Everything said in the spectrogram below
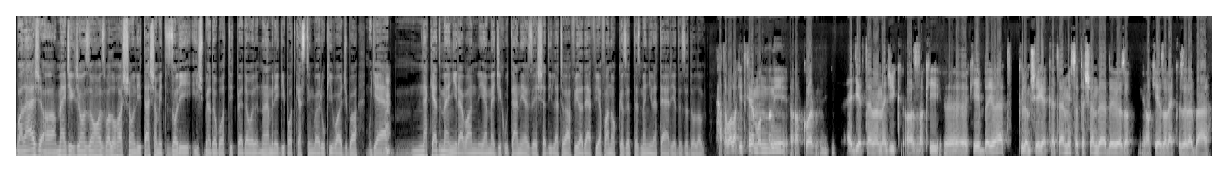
Balázs, a Magic Johnsonhoz való hasonlítás, amit Zoli is bedobott itt például nemrégi podcastünkben, a Rookie Watch-ba, ugye hm. neked mennyire van ilyen Magic utánérzésed, illetve a Philadelphia fanok között ez mennyire terjed ez a dolog? Hát ha valakit kell mondani, akkor egyértelműen Magic az, aki képbe jöhet, különbségekkel természetesen, de, de ő az, a, aki ez a legközelebb áll,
